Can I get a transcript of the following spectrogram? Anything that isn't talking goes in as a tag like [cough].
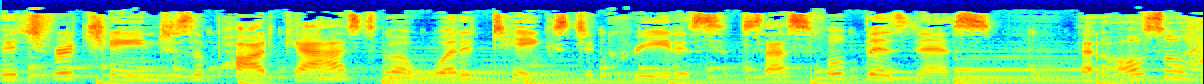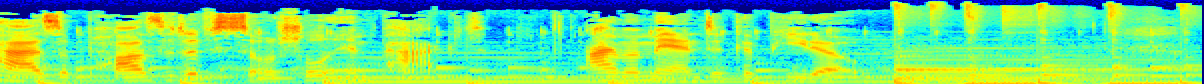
Pitch for Change is a podcast about what it takes to create a successful business that also has a positive social impact. I'm Amanda Capito.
